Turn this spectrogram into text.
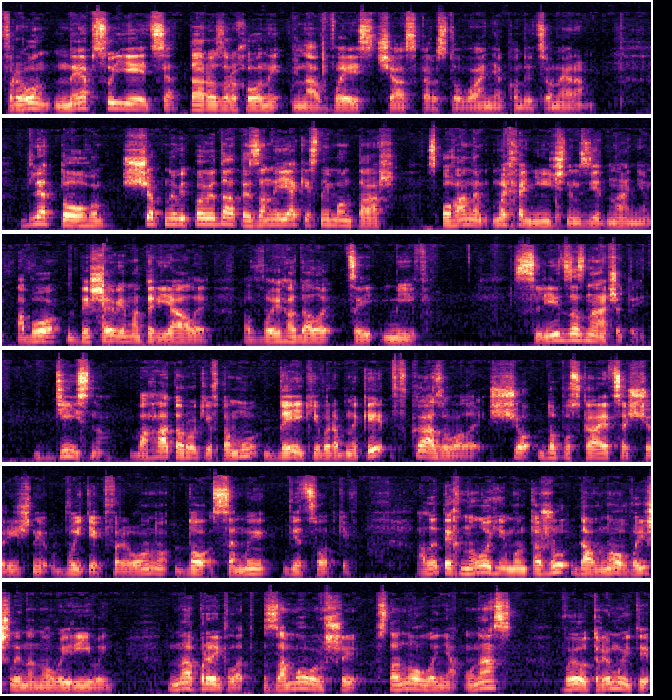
Фреон не псується та розрахований на весь час користування кондиціонером. Для того, щоб не відповідати за неякісний монтаж з поганим механічним з'єднанням або дешеві матеріали, вигадали цей міф. Слід зазначити, дійсно, багато років тому деякі виробники вказували, що допускається щорічний витік фреону до 7%. Але технології монтажу давно вийшли на новий рівень. Наприклад, замовивши встановлення у нас, ви отримуєте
